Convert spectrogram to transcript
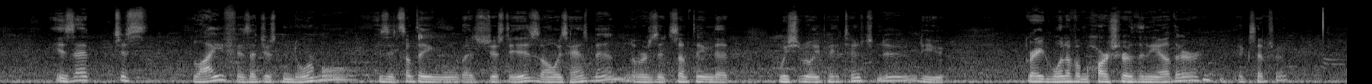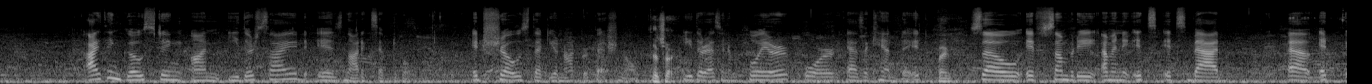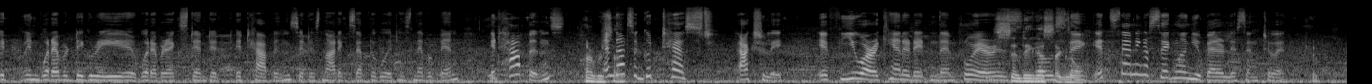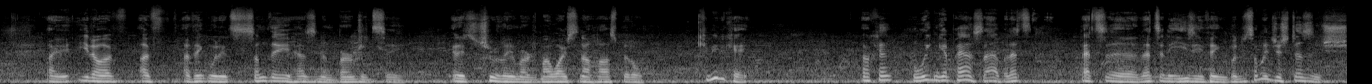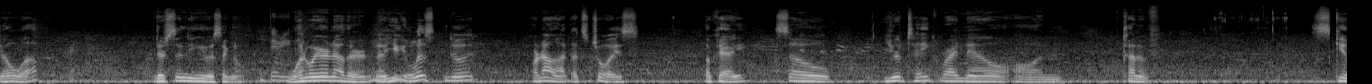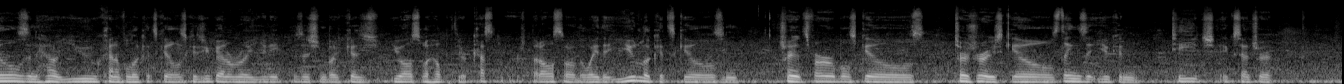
Is that just life? Is that just normal? Is it something that just is and always has been, or is it something that we should really pay attention to? Do you grade one of them harsher than the other, etc.? I think ghosting on either side is not acceptable. It shows that you're not professional. That's right. Either as an employer or as a candidate. Right. So if somebody, I mean, it's it's bad. Uh, it, it, in whatever degree, whatever extent it, it happens, it is not acceptable. It has never been. It happens, 100%. and that's a good test, actually. If you are a candidate and the employer is Sending a signal. it's sending a signal, and you better listen to it. I, you know, I've, I've, I think when it's somebody has an emergency, and it's truly emergency. My wife's in a hospital. Communicate. Okay, well, we can get past that, but that's that's uh, that's an easy thing. But if somebody just doesn't show up, they're sending you a signal, you one go. way or another. Now you can listen to it or not. That's a choice. Okay, so your take right now on kind of skills and how you kind of look at skills because you've got a really unique position because you also help with your customers but also the way that you look at skills and transferable skills tertiary skills things that you can teach etc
